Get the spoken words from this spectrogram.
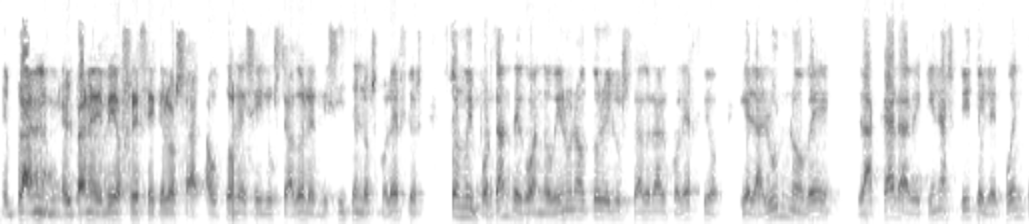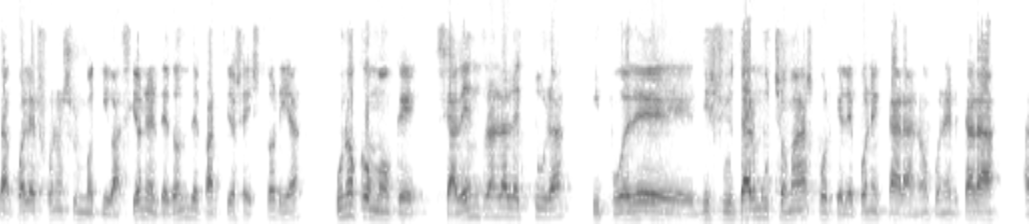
el, plan, el plan EDB ofrece que los autores e ilustradores visiten los colegios. Esto es muy importante. Cuando viene un autor o ilustrador al colegio y el alumno ve la cara de quien ha escrito y le cuenta cuáles fueron sus motivaciones, de dónde partió esa historia, uno como que se adentra en la lectura y puede disfrutar mucho más porque le pone cara, ¿no? Poner cara a,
